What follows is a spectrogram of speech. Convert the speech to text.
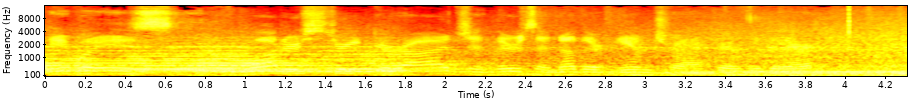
Anyways, Water Street Garage, and there's another Amtrak over there.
